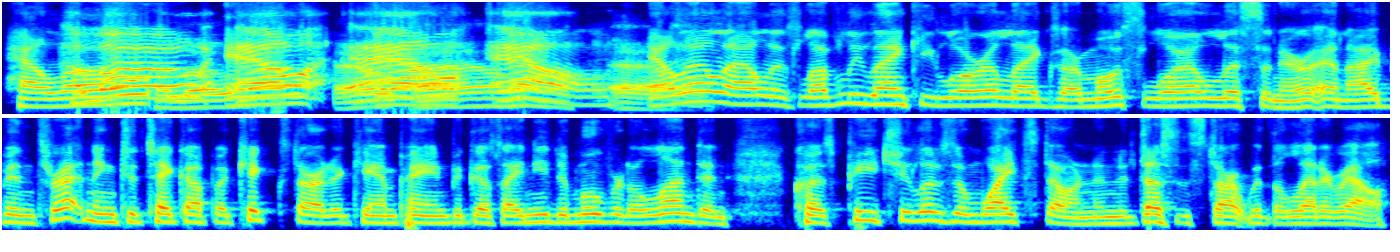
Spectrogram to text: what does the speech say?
Hello, hello LLL. LLL is lovely, lanky Laura Legs, our most loyal listener, and I've been threatening to take up a Kickstarter campaign because I need to move her to London because Pete, she lives in Whitestone, and it doesn't start with the letter L.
